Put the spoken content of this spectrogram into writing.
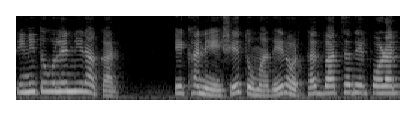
তিনি তো হলেন নিরাকার। এখানে এসে তোমাদের, অর্থাৎ বাচ্চাদের পড়ান।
